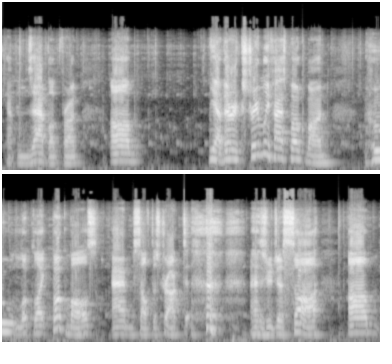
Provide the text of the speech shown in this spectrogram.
Captain Zap up front. Um, yeah, they're extremely fast Pokemon who look like Pokeballs and self-destruct, as you just saw. Um,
